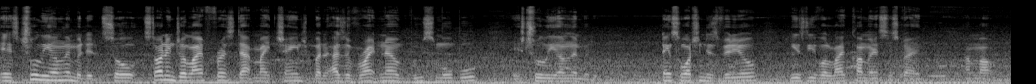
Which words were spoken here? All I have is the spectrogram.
it's truly unlimited. So starting July 1st, that might change, but as of right now, Boost Mobile is truly unlimited. Thanks for watching this video. Please leave a like, comment, and subscribe. I'm out.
